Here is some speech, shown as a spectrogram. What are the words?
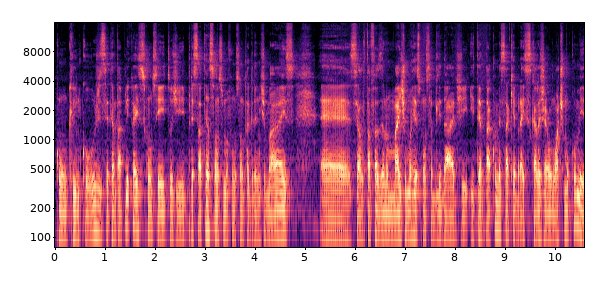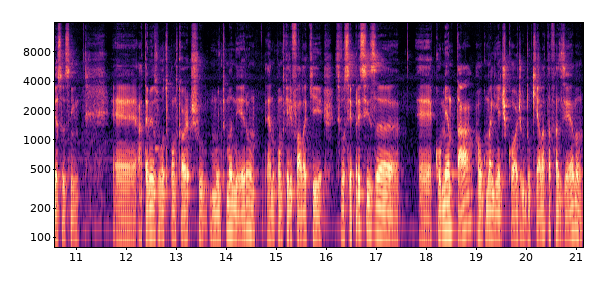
com o Clean Code, você tentar aplicar esses conceitos de prestar atenção se uma função está grande demais, é, se ela está fazendo mais de uma responsabilidade e tentar começar a quebrar esses caras já é um ótimo começo, assim. É, até mesmo outro ponto que eu acho muito maneiro é no ponto que ele fala que se você precisa é, comentar alguma linha de código do que ela está fazendo,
